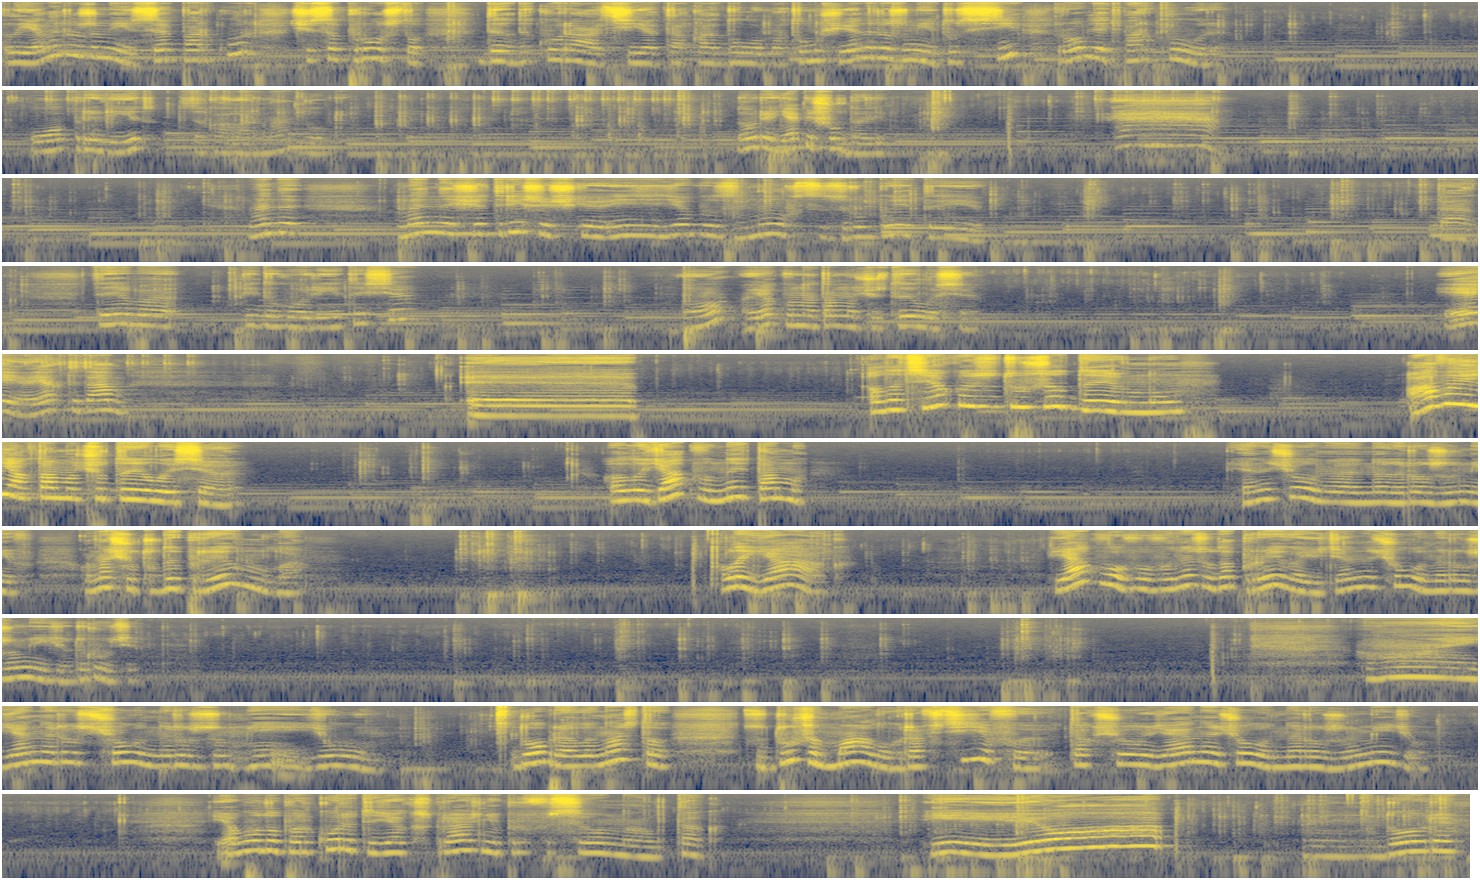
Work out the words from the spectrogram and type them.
Але я не розумію, це паркур чи це просто декорація така дома? Тому що я не розумію, тут всі роблять паркури. О, привіт. Ти така гарна. Добре. Добре, я пішов далі. В мене, мене ще трішечки, і я би змог це зробити. Треба підгорітися. О, а як вона там очутилася? Ей, а як ти там? Е... Але це якось дуже дивно. А ви як там очутилися? Але як вони там. Я нічого не, не розумів. Вона що туди пригнула? Але як? Як во- во- вони туди пригають? Я нічого не розумію, друзі. Ой, я не роз, чого не розумію. Добре, але нас то тут дуже мало гравців, так що я нічого не розумію. Я буду паркурити як справжній професіонал. Так. І Добре.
